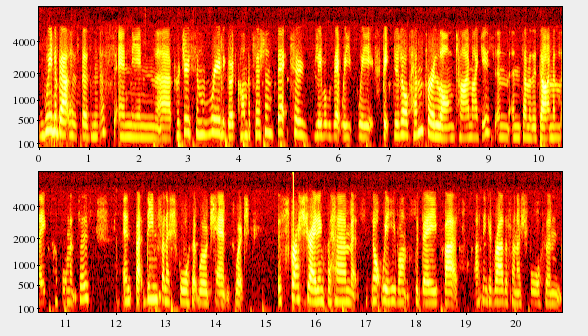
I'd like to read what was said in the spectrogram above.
went about his business and then uh, produced some really good competitions back to levels that we, we expected of him for a long time, I guess, in, in some of the Diamond League performances. And but then finished fourth at World Champs, which is frustrating for him. It's not where he wants to be, but I think he'd rather finish fourth in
